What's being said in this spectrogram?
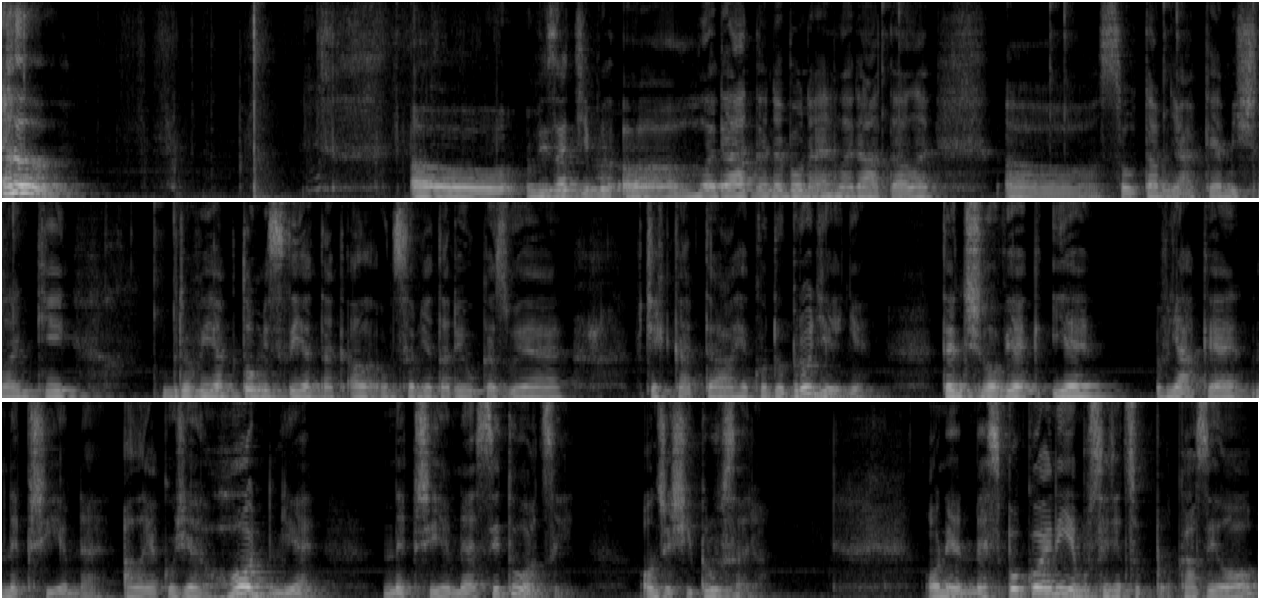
uh, vy zatím uh, hledáte, nebo ne hledáte, ale uh, jsou tam nějaké myšlenky, kdo ví, jak to myslí a tak, ale on se mě tady ukazuje v těch kartách jako dobrodějně. Ten člověk je v nějaké nepříjemné, ale jakože hodně nepříjemné situaci. On řeší průseda. On je nespokojený, jemu se něco pokazilo,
